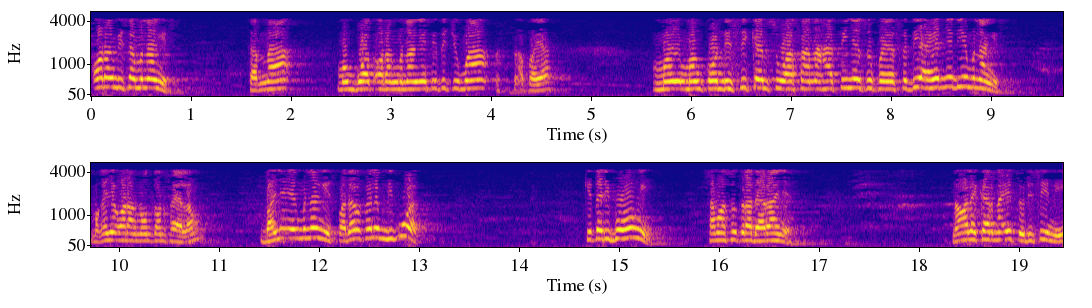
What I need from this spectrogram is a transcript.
orang bisa menangis. Karena membuat orang menangis itu cuma apa ya? Mengkondisikan suasana hatinya supaya sedih akhirnya dia menangis. Makanya orang nonton film banyak yang menangis padahal film dibuat. Kita dibohongi sama sutradaranya. Nah, oleh karena itu di sini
